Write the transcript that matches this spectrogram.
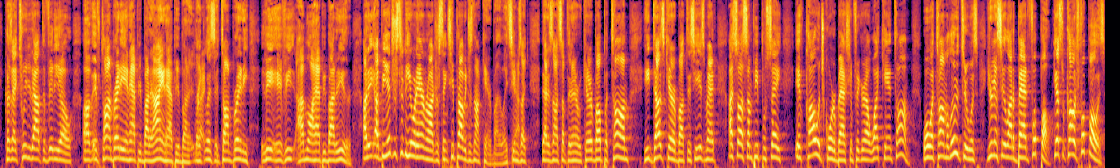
because I tweeted out the video of if Tom Brady ain't happy about it, I ain't happy about it. Like, Right. listen, Tom Brady, if he, if he, I'm not happy about it either. I'd, I'd be interested to hear what Aaron Rodgers thinks. He probably does not care, by the way. It seems like that is not something Aaron would care about. But Tom, he does care about this. He is mad. I saw some people say if college quarterbacks can figure out, why can't Tom? Well, what Tom alluded to was you're going to see a lot of bad football. Guess what college football is?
